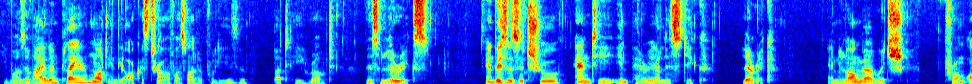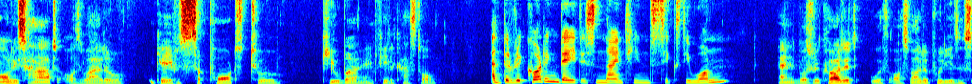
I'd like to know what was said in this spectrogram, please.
He was a violin player, not in the orchestra of Osvaldo Pugliese, but he wrote these lyrics. And this is a true anti imperialistic lyric. A milonga which, from all his heart, Osvaldo gave his support to Cuba and Fidel Castro. And the recording date is 1961 and it was recorded with Osvaldo Pugliese's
